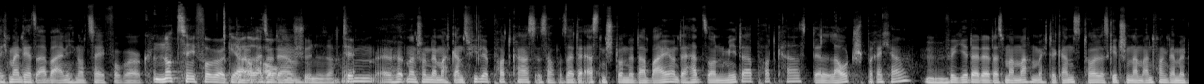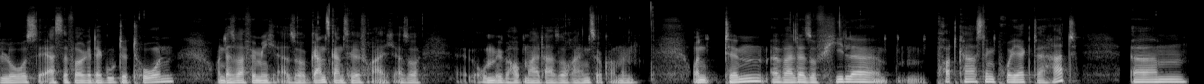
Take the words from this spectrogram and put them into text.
ich meinte jetzt aber eigentlich Not Safe for Work. Not Safe for Work, ja, genau, also auch der, eine schöne Sache. Tim äh, hört man schon, der macht ganz viele Podcasts, ist auch seit der ersten Stunde dabei und der hat so einen Meta-Podcast, der Lautsprecher. Mhm. Für jeder, der das mal machen möchte, ganz toll. Das geht schon am Anfang damit los, die erste Folge, der gute Ton. Und das war für mich also ganz, ganz hilfreich. Also um überhaupt mal da so reinzukommen. Und Tim, äh, weil er so viele Podcasting-Projekte hat, ähm,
